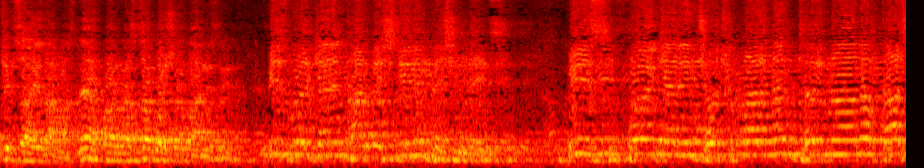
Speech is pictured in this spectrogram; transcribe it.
kimse ayıramaz. Ne yaparlarsa boş Allah'ın izniyle. Biz bu ülkenin kardeşliğinin peşindeyiz. Biz bu ülkenin çocuklarının tırnağına taş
